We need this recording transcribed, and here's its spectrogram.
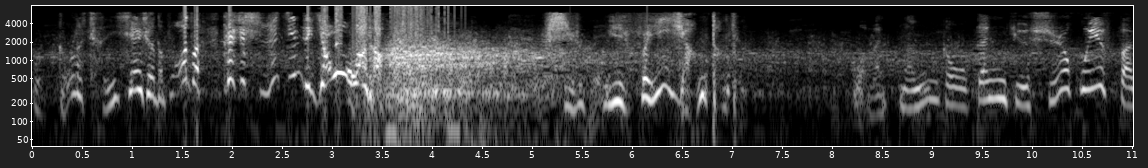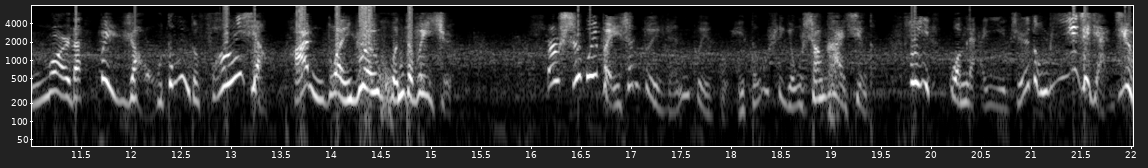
捆住了陈先生的脖子，开始使劲的摇晃他。石灰飞扬当中。我们能够根据石灰粉末的被扰动的方向判断冤魂的位置，而石灰本身对人对鬼都是有伤害性的，所以我们俩一直都眯着眼睛。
